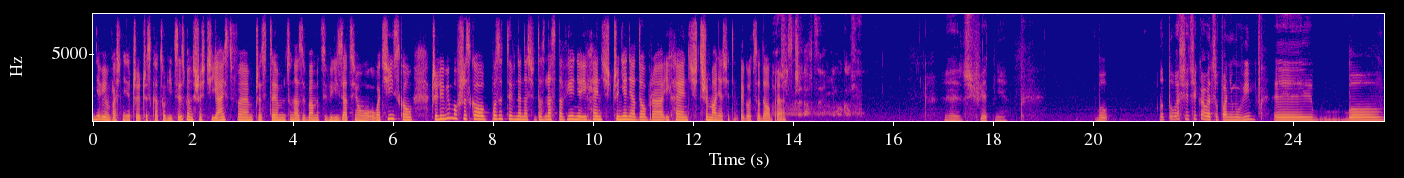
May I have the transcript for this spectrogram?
nie wiem właśnie, czy, czy z katolicyzmem, z chrześcijaństwem, czy z tym, co nazywamy cywilizacją łacińską, czyli mimo wszystko pozytywne nastawienie i chęć czynienia dobra i chęć trzymania się tego, co dobre. Sprzedawcy nie mogą się... E, świetnie. Bo no to właśnie ciekawe, co pani mówi, yy, bo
